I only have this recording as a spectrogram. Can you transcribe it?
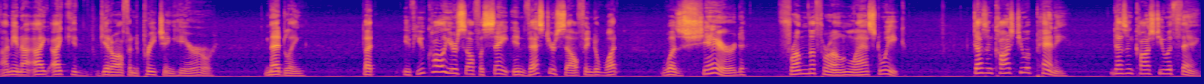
I mean, I, I could get off into preaching here or meddling, but if you call yourself a saint, invest yourself into what was shared from the throne last week. Doesn't cost you a penny, doesn't cost you a thing.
